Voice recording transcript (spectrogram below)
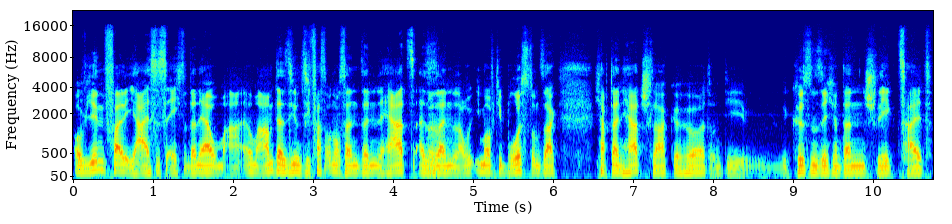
Auf jeden Fall, ja, es ist echt. Und dann er umarmt er sie und sie fasst auch noch sein, sein Herz, also sein, ihm auf die Brust und sagt, ich habe deinen Herzschlag gehört und die, die küssen sich und dann schlägt halt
